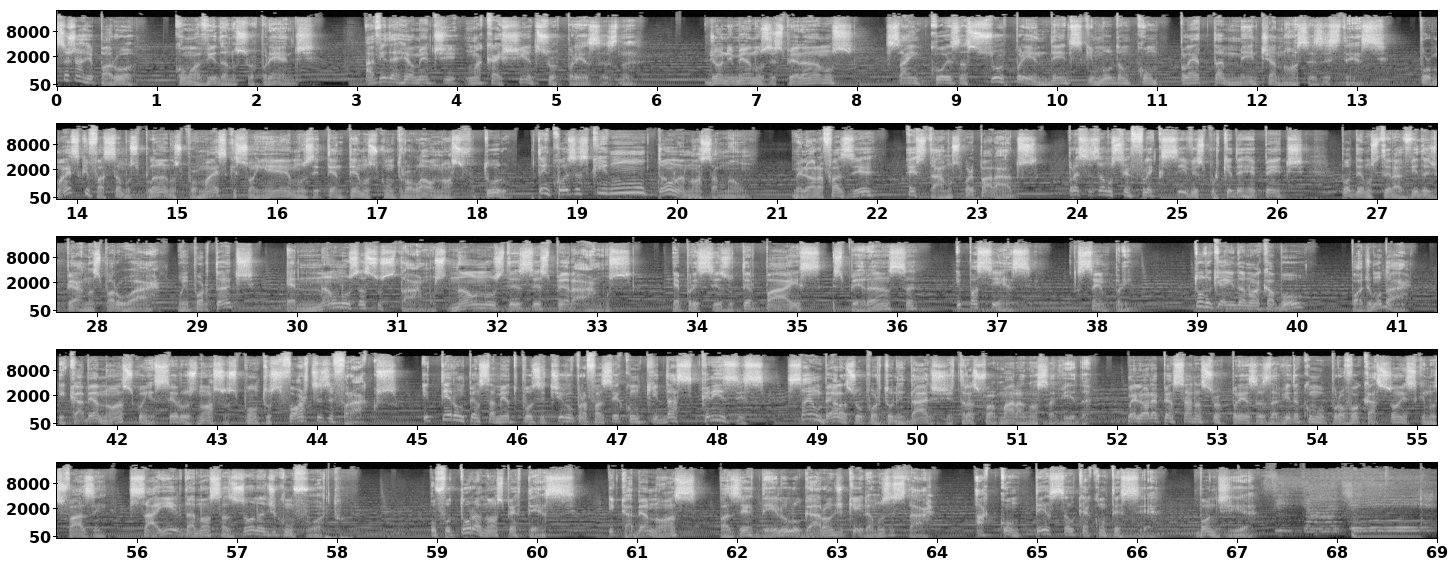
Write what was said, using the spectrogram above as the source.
Você já reparou como a vida nos surpreende? A vida é realmente uma caixinha de surpresas, né? De onde menos esperamos, saem coisas surpreendentes que mudam completamente a nossa existência. Por mais que façamos planos, por mais que sonhemos e tentemos controlar o nosso futuro, tem coisas que não estão na nossa mão. Melhor a fazer é estarmos preparados. Precisamos ser flexíveis porque de repente podemos ter a vida de pernas para o ar. O importante é não nos assustarmos, não nos desesperarmos. É preciso ter paz, esperança e paciência. Sempre. Tudo que ainda não acabou pode mudar e cabe a nós conhecer os nossos pontos fortes e fracos e ter um pensamento positivo para fazer com que das crises saiam belas oportunidades de transformar a nossa vida. Melhor é pensar nas surpresas da vida como provocações que nos fazem sair da nossa zona de conforto. O futuro a nós pertence e cabe a nós fazer dele o lugar onde queiramos estar. Aconteça o que acontecer. Bom dia.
